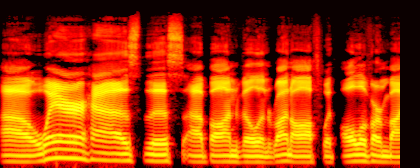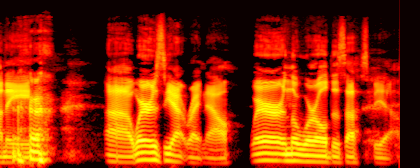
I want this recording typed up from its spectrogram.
Uh, where has this uh, Bond villain run off with all of our money? uh, where is he at right now? Where in the world is SBF?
